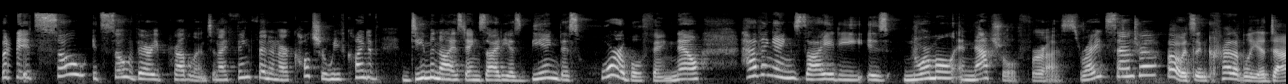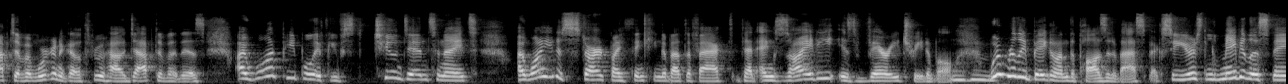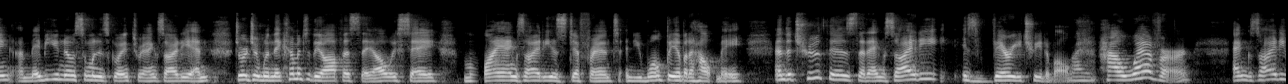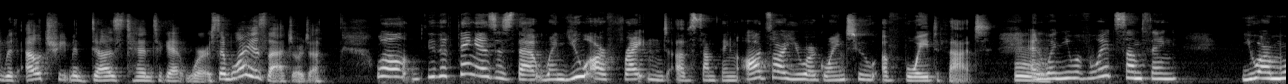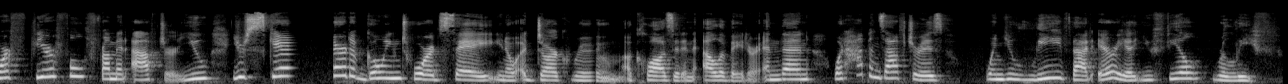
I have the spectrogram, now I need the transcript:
But it's so it's so very prevalent, and I think that in our culture we've kind of demonized anxiety as being this horrible thing. Now, having anxiety is normal and natural for us, right, Sandra? Oh, it's incredibly adaptive, and we're going to go through how adaptive it is. I want people, if you've tuned in tonight, I want you to start by thinking about the fact that anxiety is very treatable. We're really big on the positive aspects. So you're maybe listening, uh, maybe you know someone who's going through anxiety, and Georgia, when they come into the office, they always say, My anxiety is different, and you won't be able to help me. And the truth is that anxiety is very treatable. Right. However, anxiety without treatment does tend to get worse. And why is that, Georgia? Well, the the thing is, is that when you are frightened of something, odds are you are going to avoid that. Hmm. And when you avoid something, you are more fearful from it after. You you're scared of going towards, say, you know, a dark room, a closet, an elevator, and then what happens after is when you leave that area, you feel relief.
